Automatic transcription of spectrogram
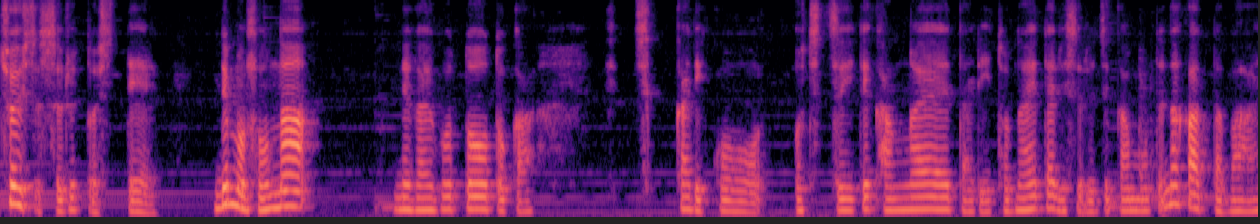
チョイスするとして、でもそんな願い事とか、しっかりこう、落ち着いて考えたり唱えたりする時間持てなかった場合、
